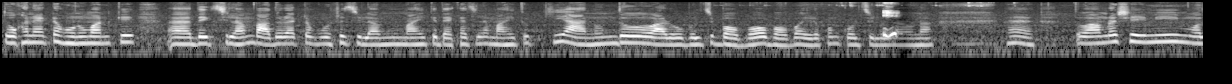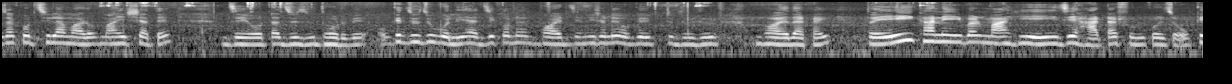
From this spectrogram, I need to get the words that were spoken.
তো ওখানে একটা হনুমানকে দেখছিলাম, বাদর একটা বসেছিলাম মাহিকে দেখাচ্ছিলাম, মাহি তো কী আনন্দ, আর ও বলছে, বাবা বাবা, এরকম করছিল না হ্যাঁ তো আমরা সেই নিয়েই মজা করছিলাম আরও মাহির সাথে। যে ওটা জুজু ধরবে। ওকে জুজু বলি আর যে কোনো ভয়ের জিনিস হলে ওকে একটু জুজুর ভয় দেখাই। তো এইখানে এইবার মাহি এই যে হাঁটা শুরু করেছে, ওকে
